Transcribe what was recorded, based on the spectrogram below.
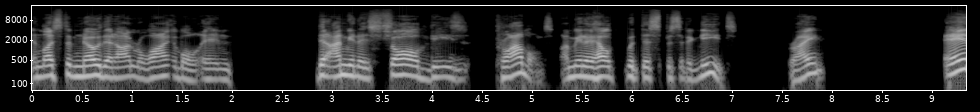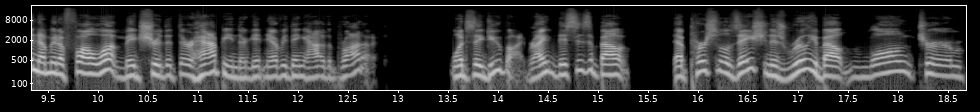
and lets them know that I'm reliable and that I'm going to solve these problems. I'm going to help with this specific needs, right? And I'm going to follow up, make sure that they're happy and they're getting everything out of the product once they do buy, right? This is about that personalization is really about long-term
